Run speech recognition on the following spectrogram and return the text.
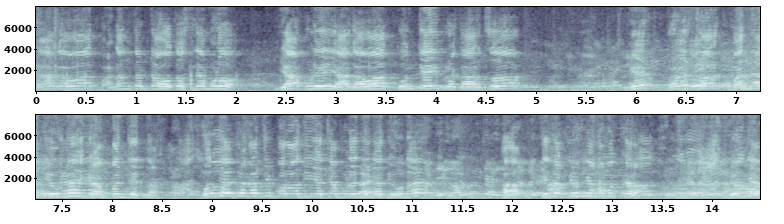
या गावात भांडणतंटा होत असल्यामुळं यापुढे या गावात कोणत्याही प्रकारचं गेट प्रवेशद्वार बांधण्यात येऊ नये ग्रामपंचायतनं. कोणत्याही प्रकारची परवानगी याच्यापुढे देण्यात येऊ नये. हा त्याच्यात लिहून घ्या नमूद करा. लिहून घ्या.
